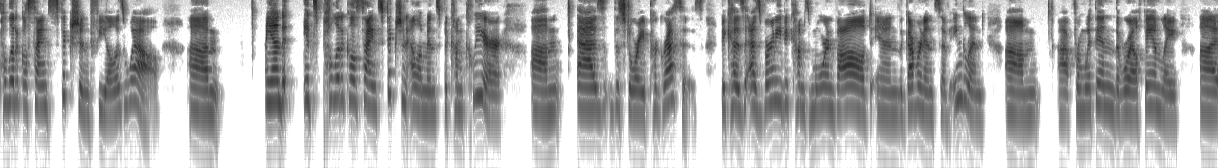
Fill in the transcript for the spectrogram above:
political science fiction feel as well. Um, and its political science fiction elements become clear um, as the story progresses. Because as Verney becomes more involved in the governance of England um, uh, from within the royal family, uh,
